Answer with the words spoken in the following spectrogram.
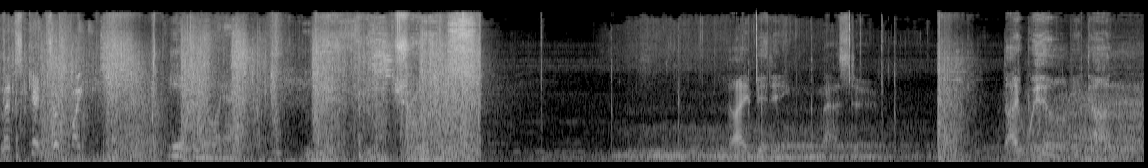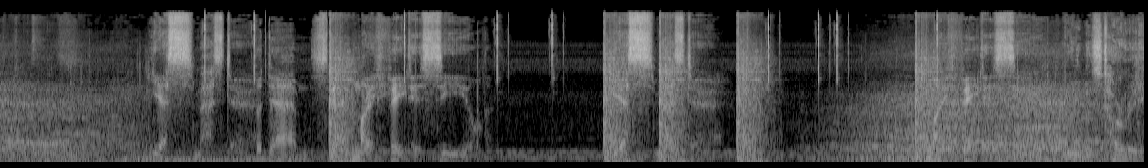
Let's get to fighting. Give the order. I'm. Thy bidding, Master. Thy will be done. Yes, Master. The damned stand. My fate is sealed. Yes, Master. My fate is sealed. We must hurry.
